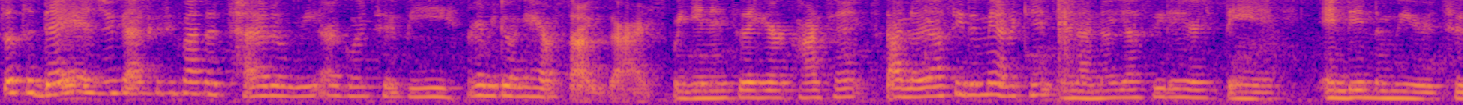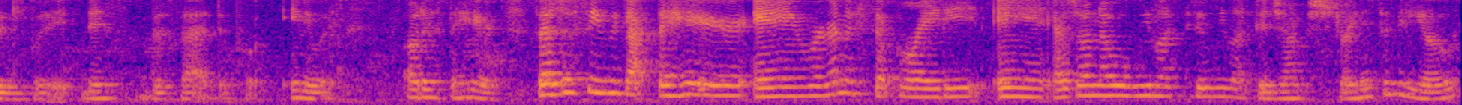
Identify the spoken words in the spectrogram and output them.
So today as you guys can see by the title we are going to be we're gonna be doing a hairstyle you guys. We're getting into the hair content. I know y'all see the mannequin and i know y'all see the hair stand and then the mirror too but this beside the point. Anyways oh that's the hair. So as you see we got the hair and we're gonna separate it. And as y'all know what we like to do we like to jump straight into videos.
